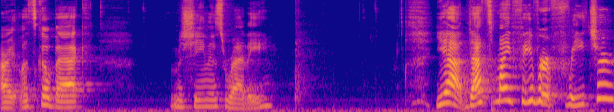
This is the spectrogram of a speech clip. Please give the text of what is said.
All right, let's go back. Machine is ready. Yeah, that's my favorite feature,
